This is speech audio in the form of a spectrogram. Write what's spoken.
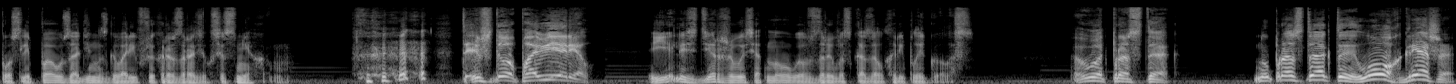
После паузы один из говоривших разразился смехом. «Ты что, поверил?» Еле сдерживаясь от нового взрыва, сказал хриплый голос. «Вот простак!» «Ну, простак ты, лох, Гряша!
